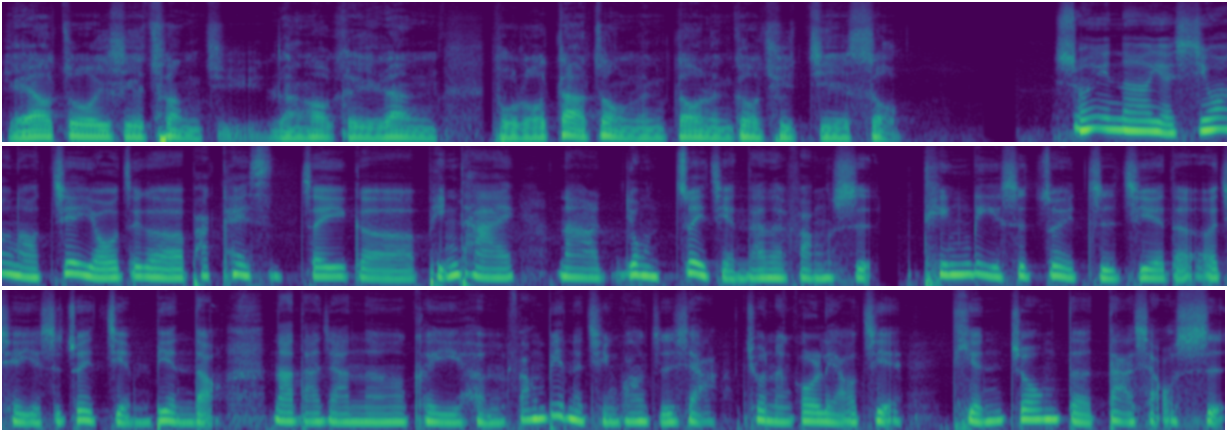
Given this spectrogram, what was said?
也要做一些创举，然后可以让普罗大众能都能够去接受。所以呢，也希望呢，借由这个 podcast 这一个平台，那用最简单的方式，听力是最直接的，而且也是最简便的。那大家呢，可以很方便的情况之下，就能够了解田中的大小事。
